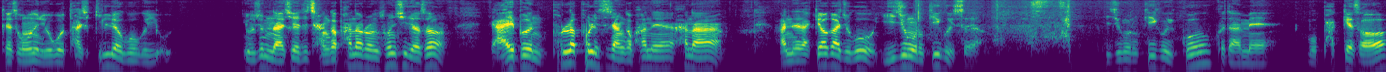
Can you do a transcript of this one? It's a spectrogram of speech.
그래서 오늘 요거 다시 끼려고 그 요즘 날씨에도 장갑 하나로는 손실이어서 얇은 폴라폴리스 장갑 하나, 안에다 껴가지고 이중으로 끼고 있어요. 이중으로 끼고 있고 그 다음에 뭐 밖에서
